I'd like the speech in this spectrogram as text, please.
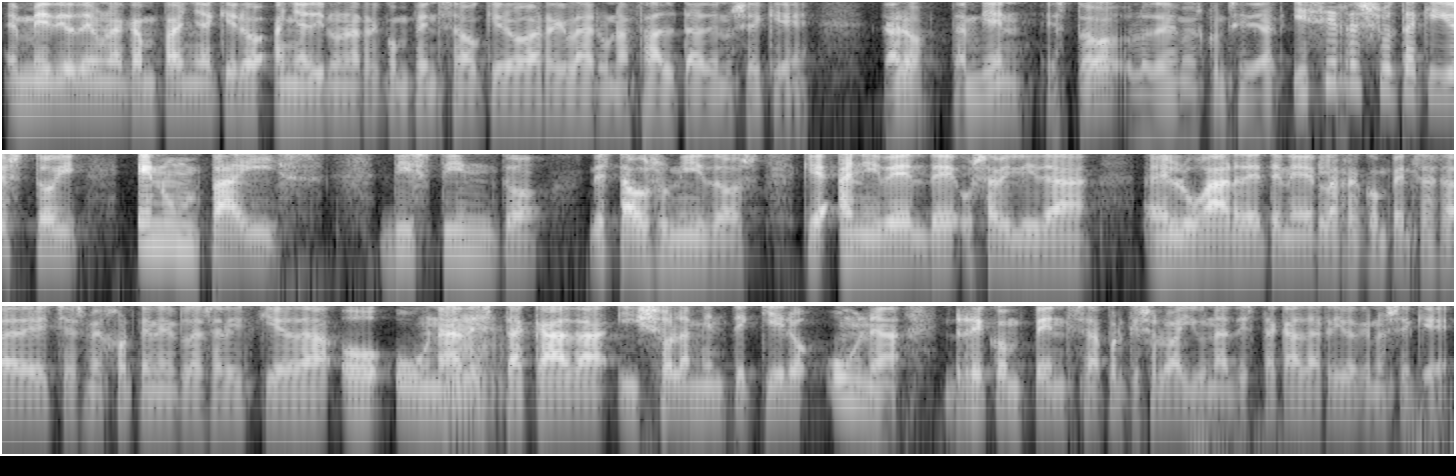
en medio de una campaña, quiero añadir una recompensa o quiero arreglar una falta de no sé qué? Claro, también esto lo debemos considerar. ¿Y si resulta que yo estoy en un país distinto de Estados Unidos, que a nivel de usabilidad, en lugar de tener las recompensas a la derecha, es mejor tenerlas a la izquierda o una Mm. destacada y solamente quiero una recompensa porque solo hay una destacada arriba que no sé qué.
